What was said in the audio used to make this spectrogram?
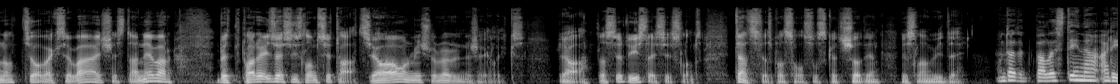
nu, cilvēks ir vājš, es tā nevaru, bet pareizais islāms ir tāds, jā, un viņš ir arī nežēlīgs. Jā, tas ir īstais islāms. Tāds tas pasaules uzskats šodien islāma vidē. Un tātad Palestīnā arī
